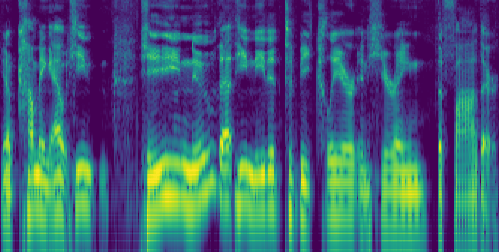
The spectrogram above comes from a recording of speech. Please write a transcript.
you know coming out he he knew that he needed to be clear in hearing the father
